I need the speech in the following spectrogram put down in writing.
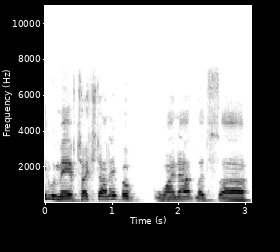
Think we may have touched on it, but why not? Let's uh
